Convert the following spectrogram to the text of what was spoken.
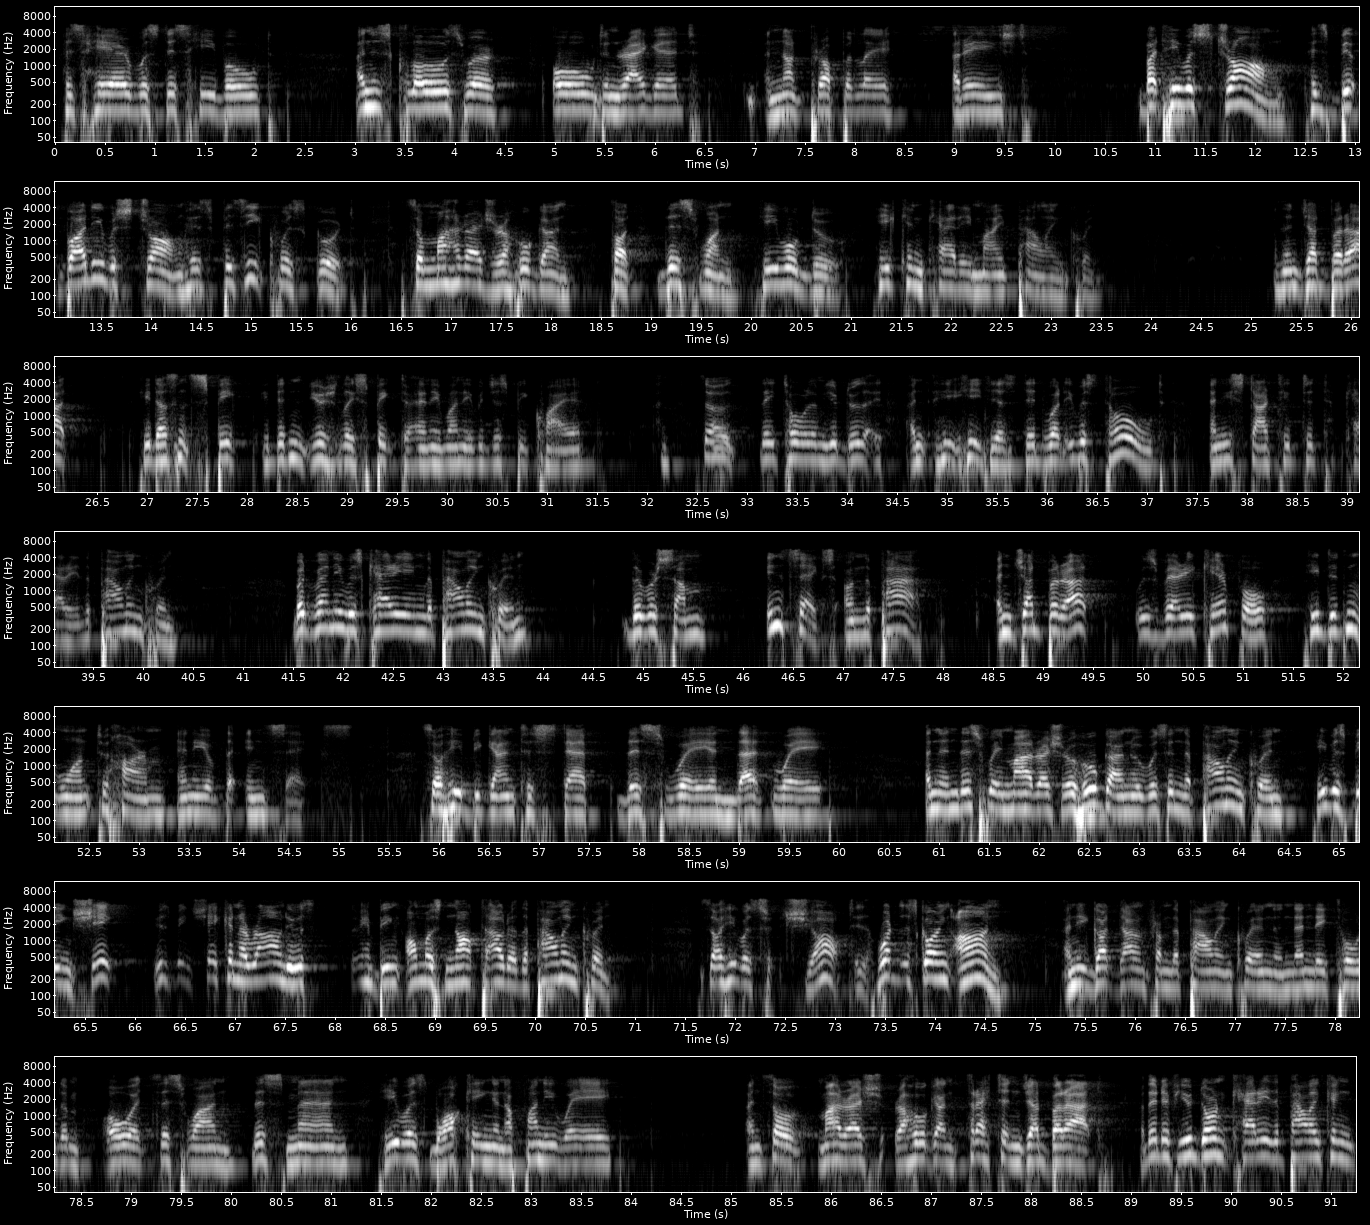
His hair was disheveled, and his clothes were old and ragged not properly arranged. But he was strong, his body was strong, his physique was good. So Maharaj Rahugan thought, this one, he will do. He can carry my palanquin. And then Jadbharat, he doesn't speak, he didn't usually speak to anyone, he would just be quiet. And so they told him, you do that. And he, he just did what he was told. And he started to carry the palanquin. But when he was carrying the palanquin, there were some insects on the path. And Jadbharat was very careful. He didn't want to harm any of the insects. So he began to step this way and that way and in this way, Maharaj Rahugan, who was in the palanquin, he was being shaken. He was being shaken around. He was being almost knocked out of the palanquin. So he was shocked. What is going on? And he got down from the palanquin and then they told him, oh, it's this one, this man. He was walking in a funny way. And so Maharaj Rahugan threatened Jadbharat that if you don't carry the palanquin,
